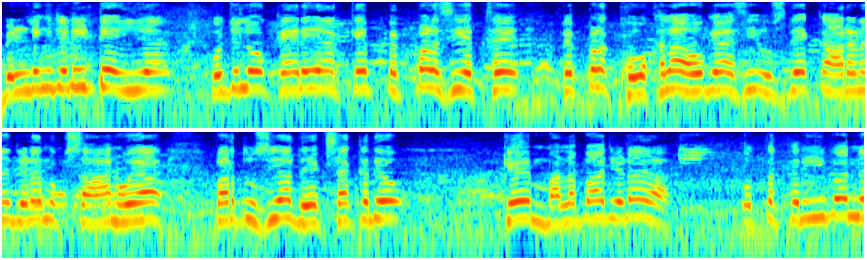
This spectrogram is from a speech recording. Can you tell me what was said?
ਬਿਲਡਿੰਗ ਜਿਹੜੀ ਢੇਈ ਹੈ, ਕੁਝ ਲੋਕ ਕਹਿ ਰਹੇ ਆ ਕਿ ਪਿੱਪਲ ਸੀ ਇੱਥੇ, ਪਿੱਪਲ ਖੋਖਲਾ ਹੋ ਗਿਆ ਸੀ, ਉਸ ਦੇ ਕਾਰਨ ਜਿਹੜਾ ਨੁਕਸਾਨ ਹੋਇਆ। ਪਰ ਤੁਸੀਂ ਆ ਦੇਖ ਸਕਦੇ ਹੋ ਕਿ ਮਲਬਾ ਜਿਹੜਾ ਆ, ਉਹ ਤਕਰੀਬਨ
